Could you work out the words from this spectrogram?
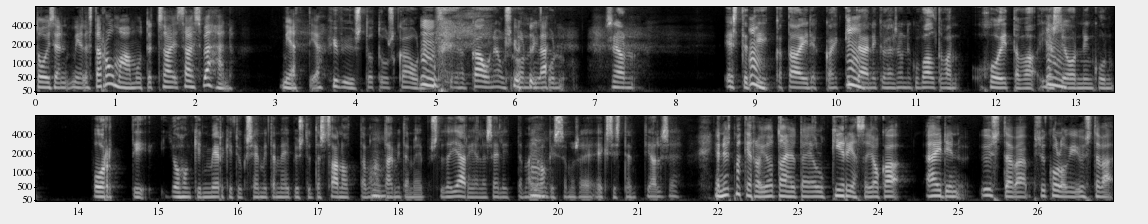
toisen mielestä rumaa, mutta että sais, sais vähän – miettiä. Hyvyys, totuus, kauneus. Mm. Kyllähän kauneus on, Kyllä. niin kuin, se on estetiikka, mm. taide, kaikki mm. tämä, niin kyllähän se on niin kuin valtavan hoitava ja mm. se on niin kuin portti johonkin merkitykseen, mitä me ei pystytä sanottamaan mm. tai mitä me ei pystytä järjellä selittämään mm. johonkin semmoiseen eksistentiaaliseen. Ja nyt mä kerron jotain, jota ei ollut kirjassa, joka äidin ystävä, psykologiystävä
